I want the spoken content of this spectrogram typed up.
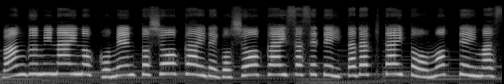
番組内のコメント紹介でご紹介させていただきたいと思っています。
